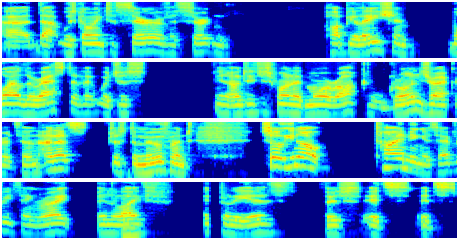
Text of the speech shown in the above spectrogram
uh, that was going to serve a certain population, while the rest of it were just, you know, they just wanted more rock and grunge records, and and that's just the movement. So, you know, timing is everything, right? In life, it really is. There's it's it's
